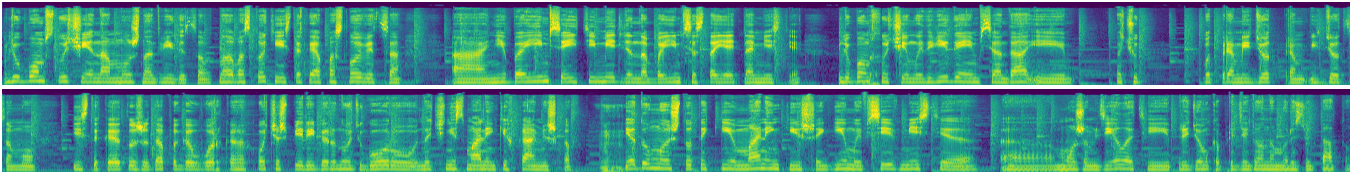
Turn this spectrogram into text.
В любом случае нам нужно двигаться. Вот на Востоке есть такая пословица а, «Не боимся идти медленно, боимся стоять на месте». В любом да. случае мы двигаемся, да, и хочу, вот прям идет, прям идет само. Есть такая тоже, да, поговорка, хочешь перевернуть гору, начни с маленьких камешков. Угу. Я думаю, что такие маленькие шаги мы все вместе э, можем делать и придем к определенному результату.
